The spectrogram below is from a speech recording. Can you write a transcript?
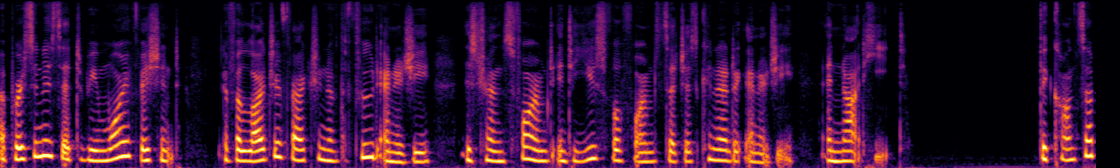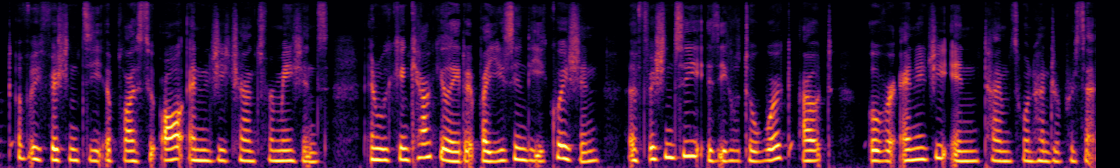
A person is said to be more efficient if a larger fraction of the food energy is transformed into useful forms such as kinetic energy and not heat. The concept of efficiency applies to all energy transformations, and we can calculate it by using the equation efficiency is equal to work out over energy in times 100%.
